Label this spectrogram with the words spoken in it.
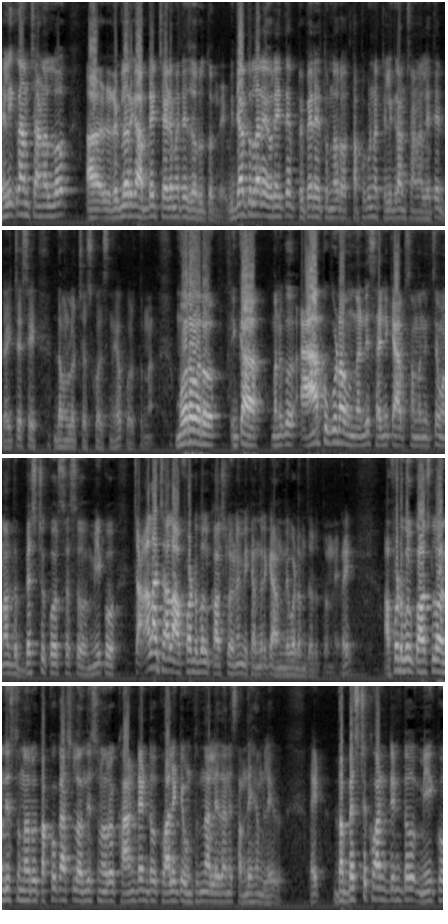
టెలిగ్రామ్ ఛానల్లో రెగ్యులర్గా అప్డేట్ చేయడం అయితే జరుగుతుంది. విద్యార్థులారా ఎవరైతే ప్రిపేర్ అవుతున్నారో తప్పకుండా టెలిగ్రామ్ ఛానల్ అయితే దయచేసి డౌన్లోడ్ చేసుకోవాల్సిందిగా కోరుతున్నాను మోరోవర్ ఇంకా మనకు యాప్ కూడా ఉందండి. సైనిక యాప్ సంబంధించి one of the best courses మీకు చాలా చాలా అఫోర్డబుల్ కాస్ట్లోనే మీకు అందరికీ అందివ్వడం జరుగుతుంది రైట్ అఫోర్డబుల్ కాస్ట్లో అందిస్తున్నారు తక్కువ కాస్ట్లో అందిస్తున్నారు కాంటెంట్ క్వాలిటీ ఉంటుందా లేదా అనే సందేహం లేదు. రైట్ ద బెస్ట్ కాంటెంట్ మీకు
